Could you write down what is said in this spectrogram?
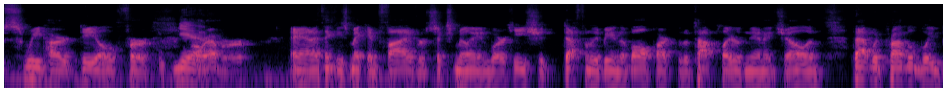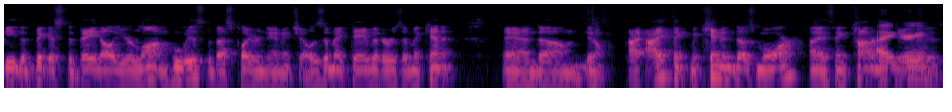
sweetheart deal for yeah. forever. And I think he's making five or six million, where he should definitely be in the ballpark with the top players in the NHL. And that would probably be the biggest debate all year long. Who is the best player in the NHL? Is it McDavid or is it MacKinnon? And um, you know, I, I, think MacKinnon does more. I think Connor I McDavid agree. is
